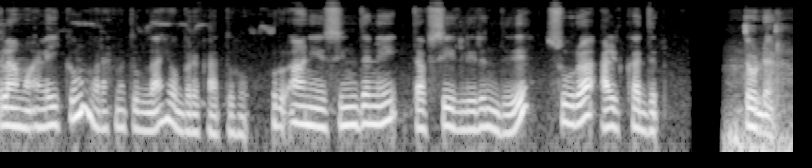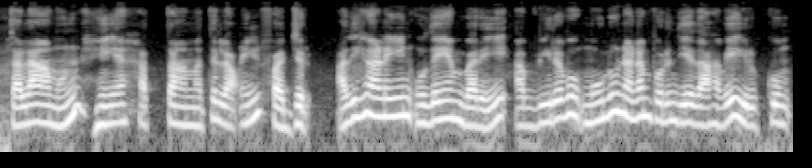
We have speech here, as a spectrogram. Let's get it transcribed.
அஸ்ஸலாமு அலைக்கும் வரஹ்மத்துல்லாஹி வபரகாத்துஹு. குர்ஆனிய சிந்தனை தஃப்சீரிலிருந்து சூரா அல் கதிர் தொடர். சலாமுன் ஹிய ஹத்தாமத்து லஇல் ஃபஜ்ர். அதிகாலையின் உதயம் வரை அவ்விரவு முழு நலம் பொருந்தியதாகவே இருக்கும்.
